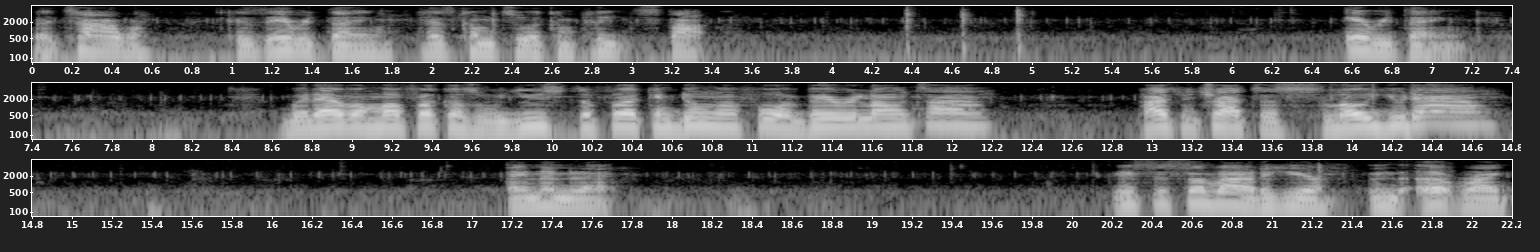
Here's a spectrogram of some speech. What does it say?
But Tower, because everything has come to a complete stop. Everything. Whatever motherfuckers were used to fucking doing for a very long time, possibly tried to slow you down. Ain't none of that. This is somebody here in the upright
